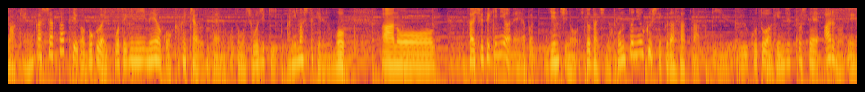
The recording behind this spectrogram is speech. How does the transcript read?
まあ喧嘩しちゃったっていうか僕が一方的に迷惑をかけちゃうみたいなことも正直ありましたけれどもあのー、最終的にはねやっぱ現地の人たちに本当によくしてくださったっていうことは現実としてあるので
